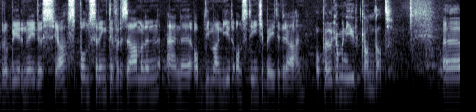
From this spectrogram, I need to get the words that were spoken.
proberen wij dus ja, sponsoring te verzamelen en uh, op die manier ons steentje bij te dragen. Op welke manier kan dat? Uh,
